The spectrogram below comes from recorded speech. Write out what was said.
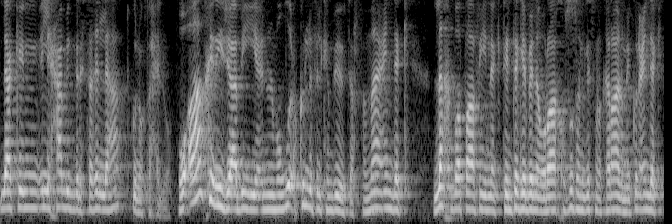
لكن اللي حاب يقدر يستغلها تكون نقطة حلوة. وآخر إيجابية إنه الموضوع كله في الكمبيوتر فما عندك لخبطة في إنك تنتقل بين الأوراق خصوصا في قسم القراءة لما يكون عندك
